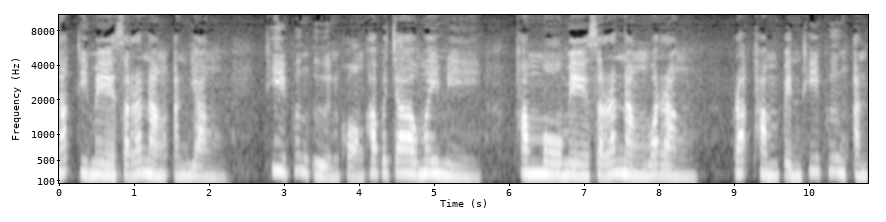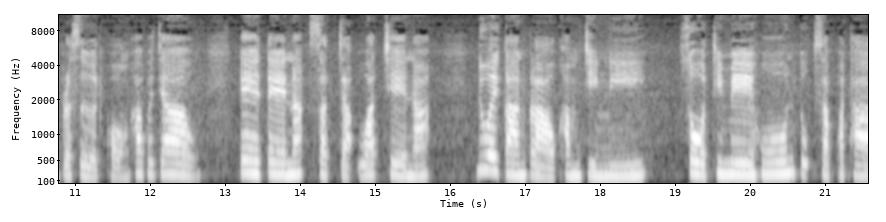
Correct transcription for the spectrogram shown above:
นัตทิเมสรนังอัญญัง ที่พึ่งอื่นของข้าพเจ้าไม่มีธรรมโมเมสรนังวรัง พระธรรมเป็นที่พึ่งอันประเสริฐของข้าพเจ้า เอเตนะสัจจวัชเชนะ ด้วยการกล่าวคำจริงนี้ โสทิเมโหนตุสัพพทา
